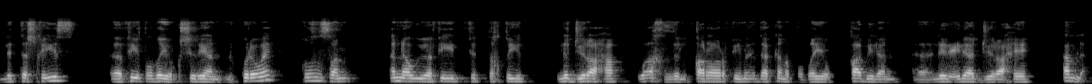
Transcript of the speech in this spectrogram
للتشخيص في تضيق الشريان الكلوي خصوصا أنه يفيد في التخطيط للجراحة وأخذ القرار فيما إذا كان التضيق قابلا آه، للعلاج الجراحي أم لا.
